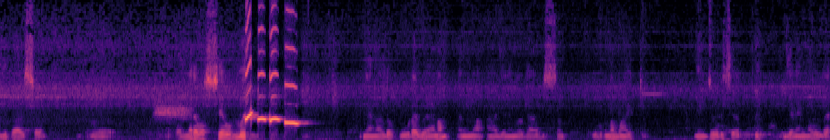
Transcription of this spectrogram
ഈ പ്രാവശ്യം ഒന്നര വർഷമേ ഉള്ളൂ. ഞങ്ങളുടെ കൂടെ വേണം എന്ന ആ ജനങ്ങളുടെ ആവശ്യം പൂർണമായിട്ടും നെഞ്ചോട് ചേർത്ത് ജനങ്ങളുടെ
